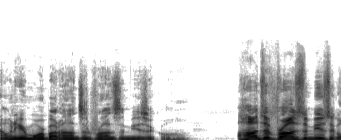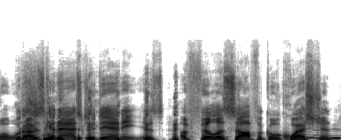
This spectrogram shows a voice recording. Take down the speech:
I want to hear more about Hans and Franz the musical. Hans and Franz the musical. What I was going to ask you, Danny, is a philosophical question.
